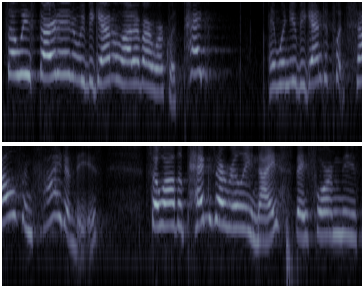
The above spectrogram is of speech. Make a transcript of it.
So we started and we began a lot of our work with PEG. And when you began to put cells inside of these, so while the PEGs are really nice, they form these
